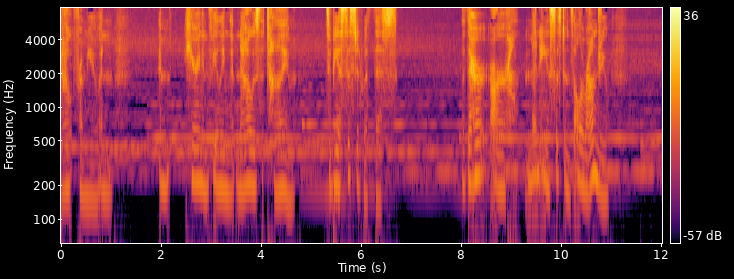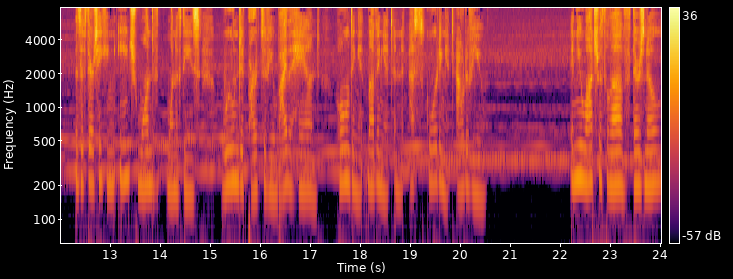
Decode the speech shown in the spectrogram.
out from you and I'm hearing and feeling that now is the time to be assisted with this. There are many assistants all around you, as if they're taking each one of, one of these wounded parts of you by the hand, holding it, loving it, and escorting it out of you. And you watch with love. There's no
